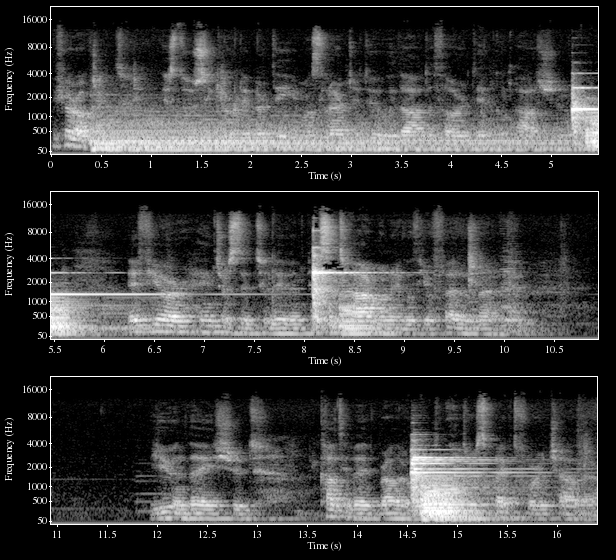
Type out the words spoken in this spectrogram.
If your object live in peace and uh, harmony with your fellow men, you and they should cultivate brotherhood and respect for each other.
